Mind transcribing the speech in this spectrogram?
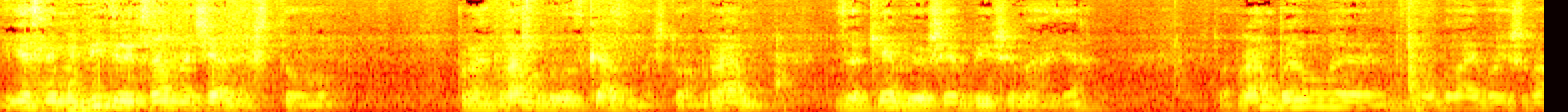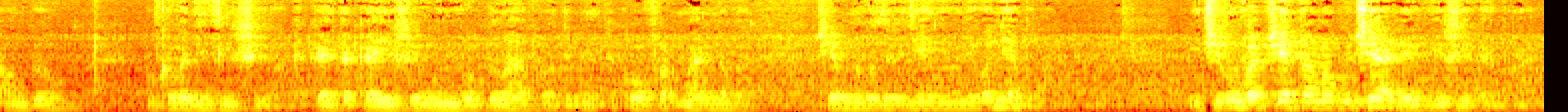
Если мы видели в самом начале, что про Авраама было сказано, что Авраам закен Вешев Бейшивая, что Авраам был, э, была его Ишива, он был руководитель Шива. Какая такая Ишива у него была, вроде бы никакого формального учебного заведения у него не было. И чему вообще там обучали в Ешиве Авраама.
